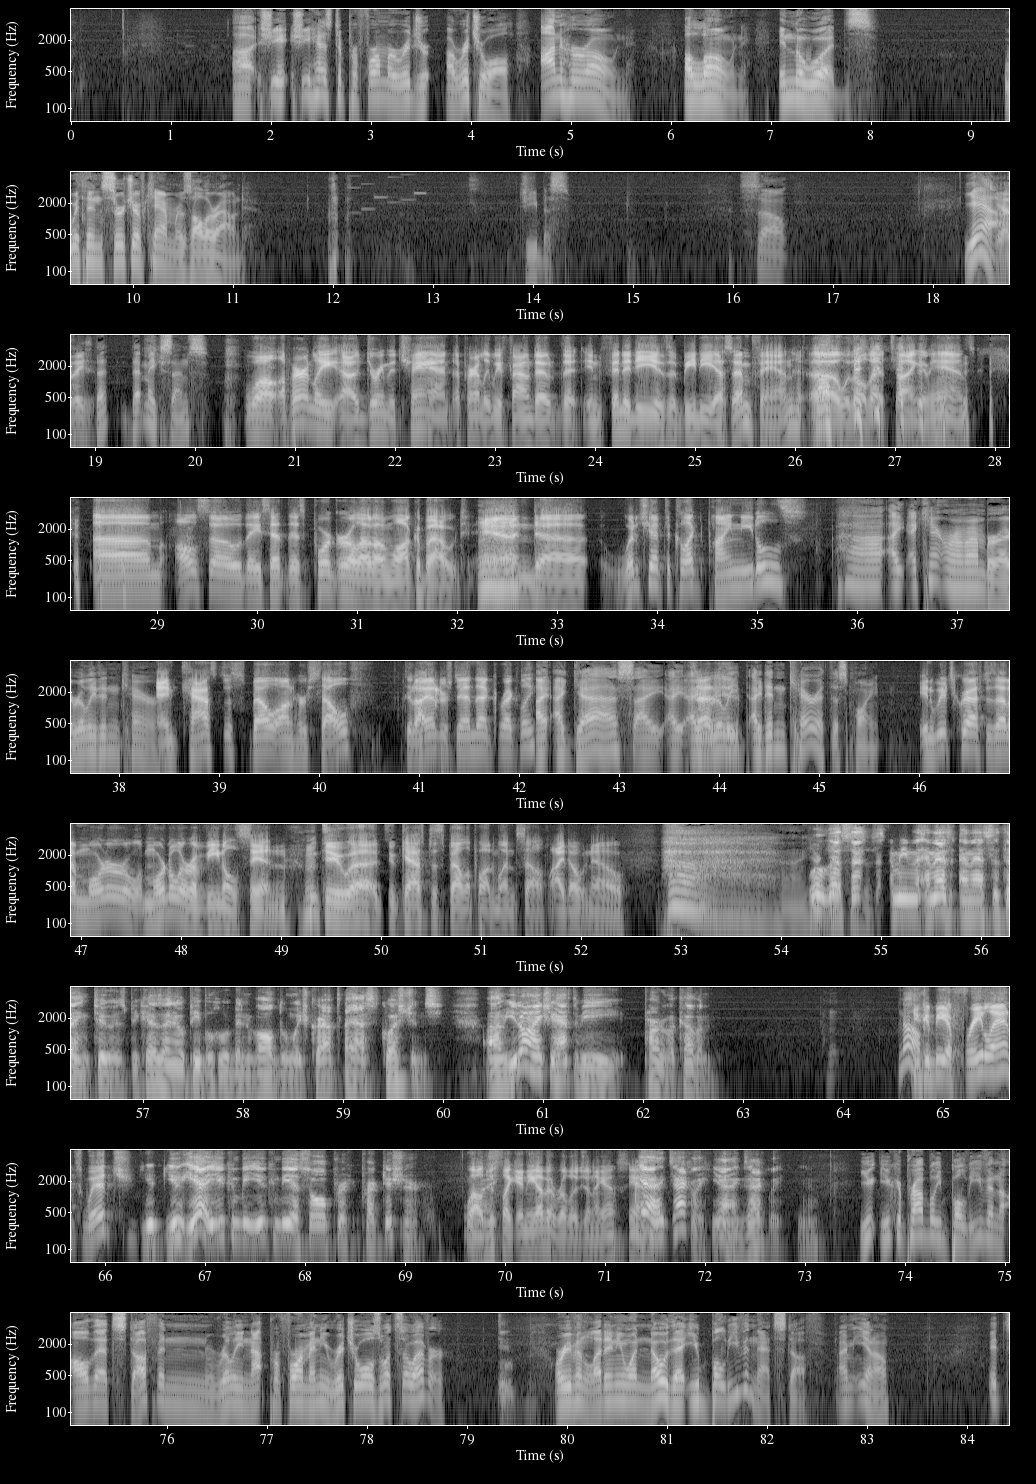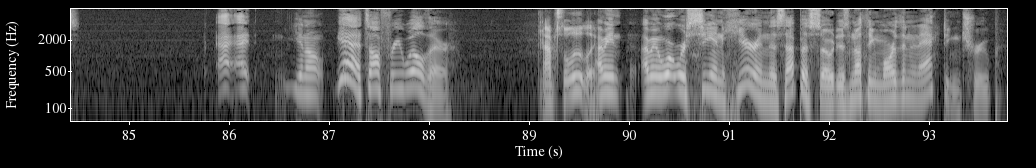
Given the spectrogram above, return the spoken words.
Uh, she she has to perform a, rig- a ritual on her own, alone in the woods, within search of cameras all around. Jeebus. So. Yeah, Yeah, they- that that makes sense. Well, apparently uh, during the chant, apparently we found out that Infinity is a BDSM fan uh, Oh. with all that tying of hands. Um, also, they set this poor girl out on walkabout, Mhm. and uh, what did she have to collect? Pine needles Uh, I I can't remember. I really didn't care. and cast a spell on herself. Did I understand that correctly? I, I guess I I, I really I didn't care at this point. In witchcraft, is that a mortal, mortal or a venal sin to uh, to cast a spell upon oneself? I don't know. Well, that's that, I mean, and that's and that's the thing too, is because I know people who have been involved in witchcraft. I asked questions. Um, you don't actually have to be part of a coven. No, You can be a freelance witch. You you yeah, you can be you can be a sole pr- practitioner. Well, Right. just like any other religion, I guess. Yeah. Yeah, exactly. Yeah, exactly. Yeah. You you could probably believe in all that stuff and really not perform any rituals whatsoever. Yeah. Or even let anyone know that you believe in that stuff. I mean, you know, it's I, I you know, yeah, it's all free will there. Absolutely. I mean, I mean what we're seeing here in this episode is nothing more than an acting troupe.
